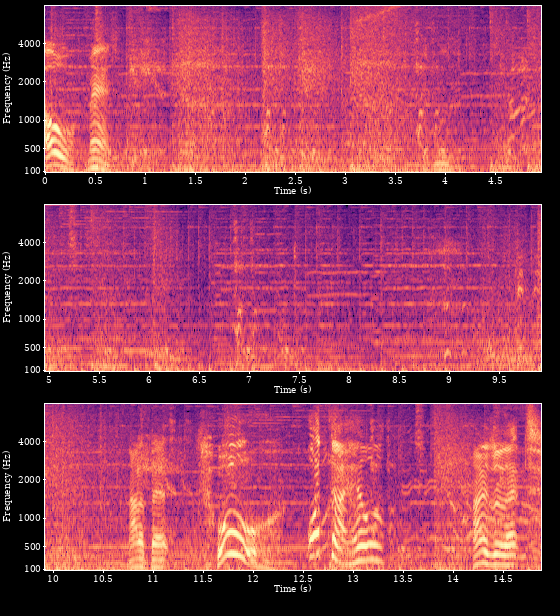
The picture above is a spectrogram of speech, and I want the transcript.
Oh, man. Good move. Not a bet. Oh! What the hell? I deserve that.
